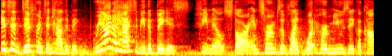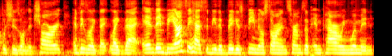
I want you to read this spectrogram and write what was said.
It's a difference in how the big Rihanna has to be the biggest female star in terms of like what her music accomplishes on the chart and things like that, like that. And then Beyonce has to be the biggest female star in terms of empowering women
